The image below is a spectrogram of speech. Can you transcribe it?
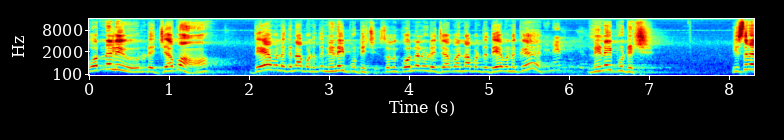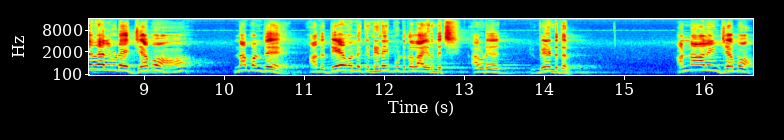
கொர்னலியுடைய ஜெபம் தேவனுக்கு என்ன பண்ணுது? நினைப்பூட்டிச்சு சொல்லுங்க கொர்னலியுடைய ஜெபம் என்ன பண்ணுது? தேவனுக்கு நினைப்பு நினைப்பூட்டிச்சு இஸ்ரவேலுடைய ஜெபம் என்ன பண்ணுது? அந்த தேவனுக்கு நினைப்பூட்டுதலாக இருந்துச்சு அவருடைய வேண்டுதல். அண்ணாலின் ஜெபம்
